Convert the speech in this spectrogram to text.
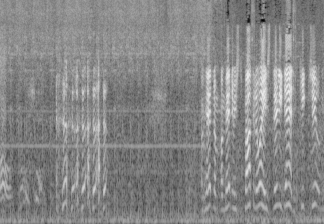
Oh, holy shit. I'm hitting him. I'm hitting him. He's backing away. He's nearly dead. Keep shooting.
